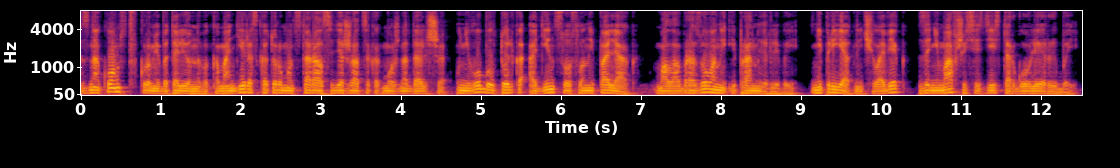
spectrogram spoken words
Знакомств, кроме батальонного командира, с которым он старался держаться как можно дальше, у него был только один сосланный поляк, малообразованный и пронырливый, неприятный человек, занимавшийся здесь торговлей рыбой.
